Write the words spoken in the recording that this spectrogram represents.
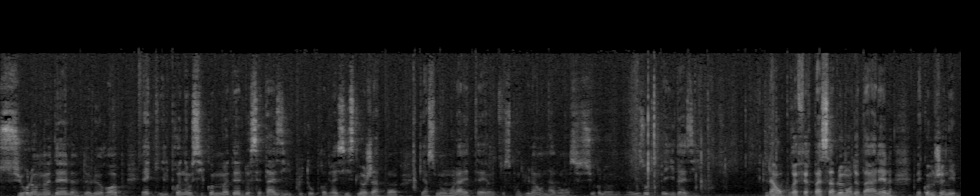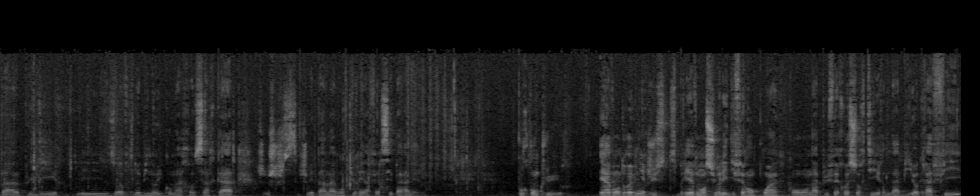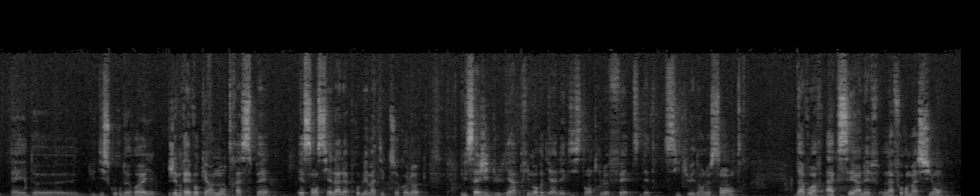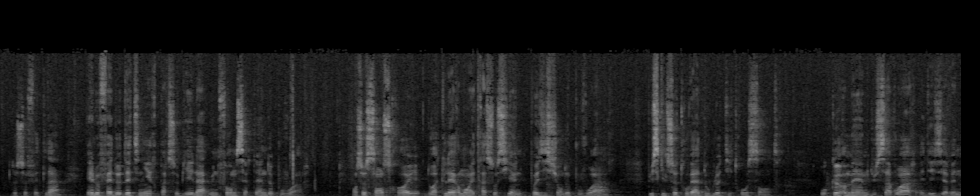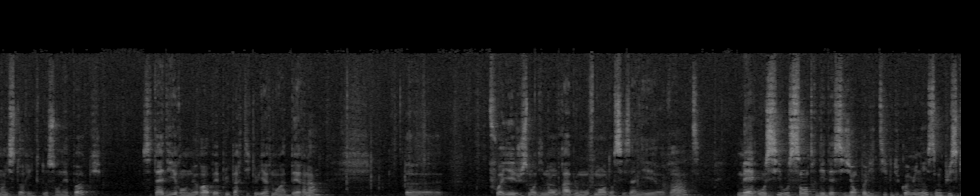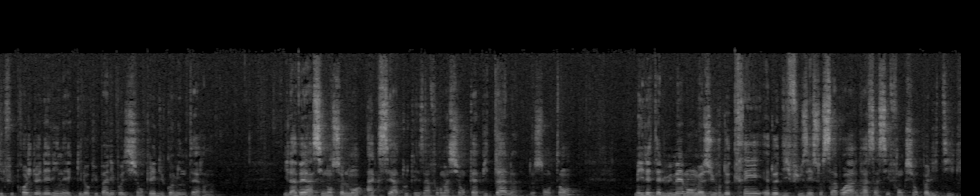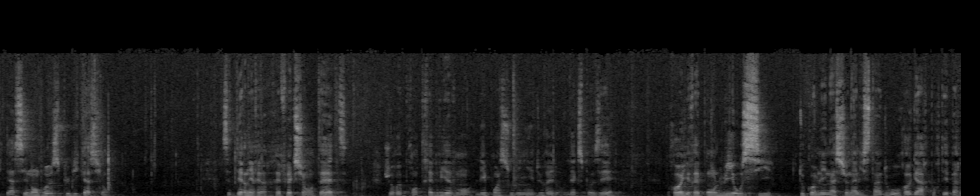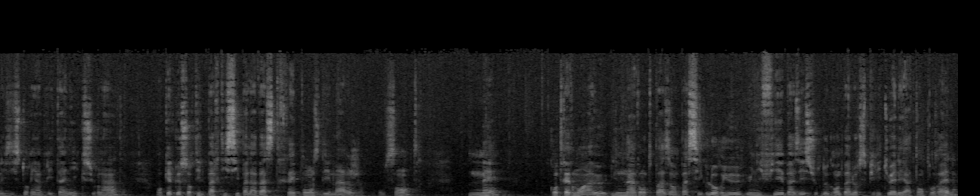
sur le modèle de l'Europe et qu'il prenait aussi comme modèle de cette Asie plutôt progressiste le Japon, qui à ce moment-là était euh, de ce point de vue-là en avance sur les autres pays d'Asie. Là, on pourrait faire passablement de parallèles, mais comme je n'ai pas pu lire les œuvres de Binoy Kumar Sarkar, je ne vais pas m'aventurer à faire ces parallèles. Pour conclure, et avant de revenir juste brièvement sur les différents points qu'on a pu faire ressortir de la biographie et du discours de Roy, j'aimerais évoquer un autre aspect essentiel à la problématique de ce colloque. Il s'agit du lien primordial existant entre le fait d'être situé dans le centre, d'avoir accès à l'information de ce fait-là, et le fait de détenir par ce biais-là une forme certaine de pouvoir. En ce sens, Roy doit clairement être associé à une position de pouvoir puisqu'il se trouvait à double titre au centre, au cœur même du savoir et des événements historiques de son époque, c'est-à-dire en Europe et plus particulièrement à Berlin, euh, foyer justement d'innombrables mouvements dans ces années 20, euh, mais aussi au centre des décisions politiques du communisme, puisqu'il fut proche de Lénine et qu'il occupa les positions clés du Comintern. Il avait ainsi non seulement accès à toutes les informations capitales de son temps, mais il était lui-même en mesure de créer et de diffuser ce savoir grâce à ses fonctions politiques et à ses nombreuses publications. Cette dernière réflexion en tête, je reprends très brièvement les points soulignés du l'exposé. Roy répond lui aussi, tout comme les nationalistes hindous, au regard porté par les historiens britanniques sur l'Inde. En quelque sorte, il participe à la vaste réponse des marges au centre, mais Contrairement à eux, il n'invente pas un passé glorieux, unifié, basé sur de grandes valeurs spirituelles et atemporelles.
